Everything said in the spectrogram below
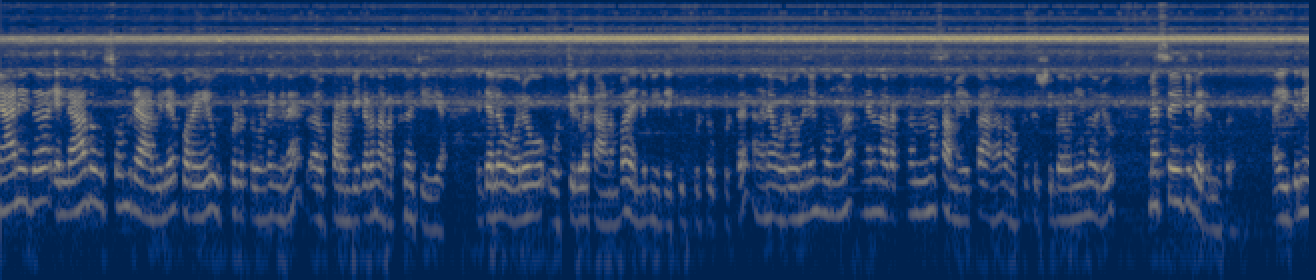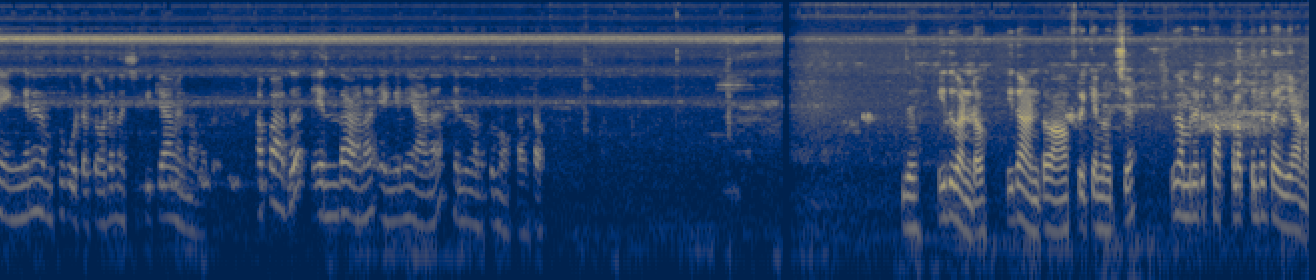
ഞാനിത് എല്ലാ ദിവസവും രാവിലെ കുറേ ഉപ്പെടുത്തുകൊണ്ട് ഇങ്ങനെ പറമ്പിക്കട നടക്കുകയും ചെയ്യുക എന്നുവെച്ചാൽ ഓരോ ഒച്ചുകളെ കാണുമ്പോൾ അതിന്റെ മീതേക്ക് ഉപ്പിട്ട് ഉപ്പിട്ട് അങ്ങനെ ഓരോന്നിനെയും കൊന്ന് ഇങ്ങനെ നടക്കുന്ന സമയത്താണ് നമുക്ക് കൃഷിഭവനിൽ നിന്നൊരു മെസ്സേജ് വരുന്നത്. ഇതിനെ എങ്ങനെ നമുക്ക് കൂട്ടത്തോടെ നശിപ്പിക്കാം എന്നുള്ളത്. അപ്പോൾ അത് എന്താണ് എങ്ങനെയാണ് എന്ന് നമുക്ക് നോക്കാം കേട്ടോ ഇത് കണ്ടോ? ഇതാണ് കേട്ടോ ആഫ്രിക്കൻ ഒച്ച്. ഇത് നമ്മുടെ ഒരു കപ്പളത്തിന്റെ തൈയാണ്.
